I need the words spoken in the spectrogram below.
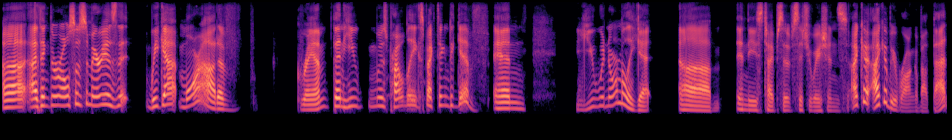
Uh, I think there are also some areas that we got more out of Graham than he was probably expecting to give, and you would normally get um, in these types of situations. I could I could be wrong about that.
